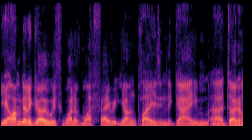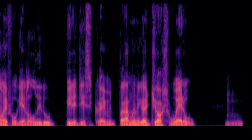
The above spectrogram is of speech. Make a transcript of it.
Yeah, I'm going to go with one of my favorite young players in the game. Uh, don't know if we'll get a little bit of disagreement, but I'm going to go Josh Weddle Mm,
